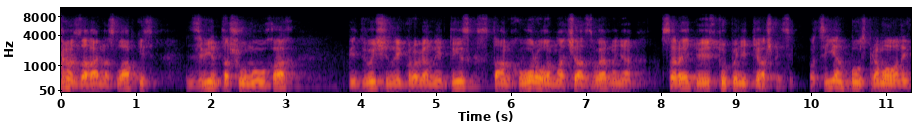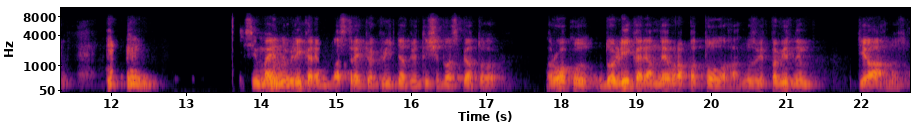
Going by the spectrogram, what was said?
загальна слабкість, дзвін та шум у вухах, підвищений кров'яний тиск, стан хворого на час звернення середньої ступені тяжкості. Пацієнт був спрямований сімейним лікарем 23 квітня 2025 року до лікаря-невропатолога ну, з відповідним діагнозом.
